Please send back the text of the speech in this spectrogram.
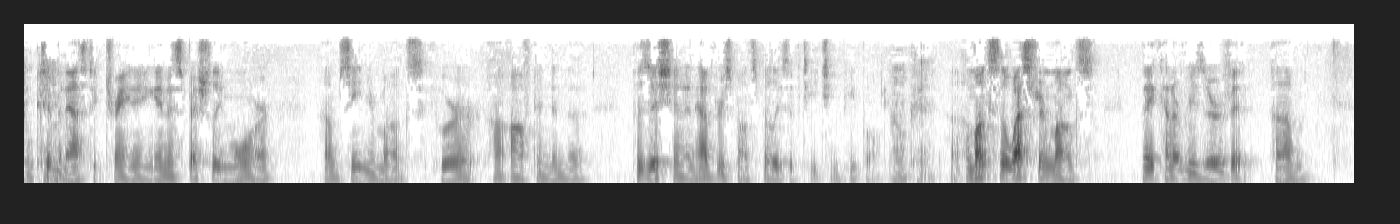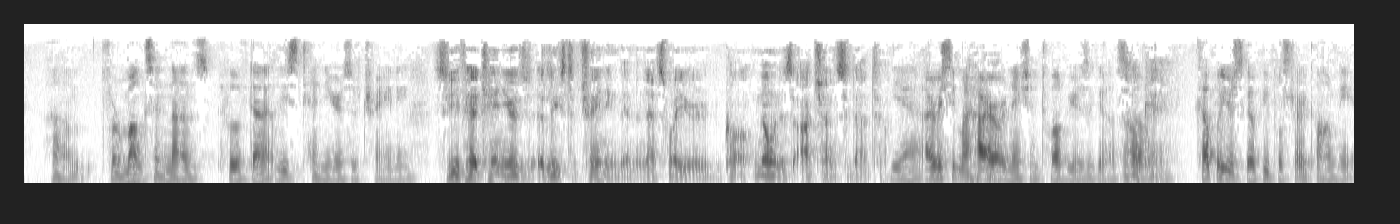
okay. to monastic training and especially more um, senior monks who are uh, often in the position and have the responsibilities of teaching people. Okay. Uh, amongst the Western monks, they kind of reserve it um, um, for monks and nuns who have done at least 10 years of training. So you've had 10 years at least of training then, and that's why you're called, known as Achan Sudanto. Yeah, I received my higher ordination 12 years ago. So okay. a couple years ago, people started calling me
